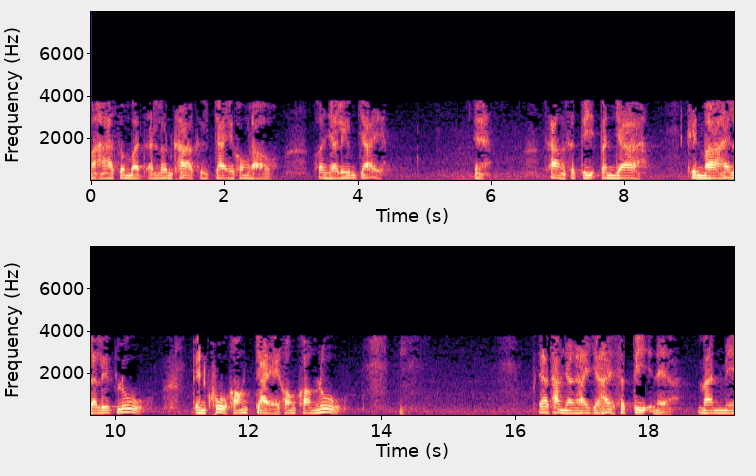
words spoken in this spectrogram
มหาสมบัติอันล้นค่าคือใจของเรา เพราะอย่าลืมใจสร้างสติปัญญาขึ้นมาให้ระลึกรู้เป็นคู่ของใจของความรู้จะทำยังไงจะให้สติเนี่ย มันมี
